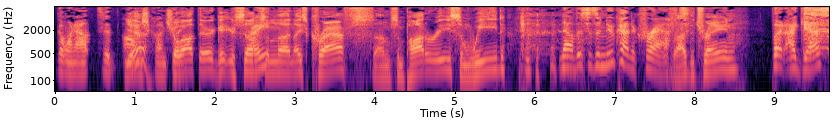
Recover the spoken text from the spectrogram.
going out to Amish Yeah, country. go out there, get yourself Right? some uh, nice crafts, um, some pottery, some weed, Now, this is a new kind of craft. ride the train. But I guess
